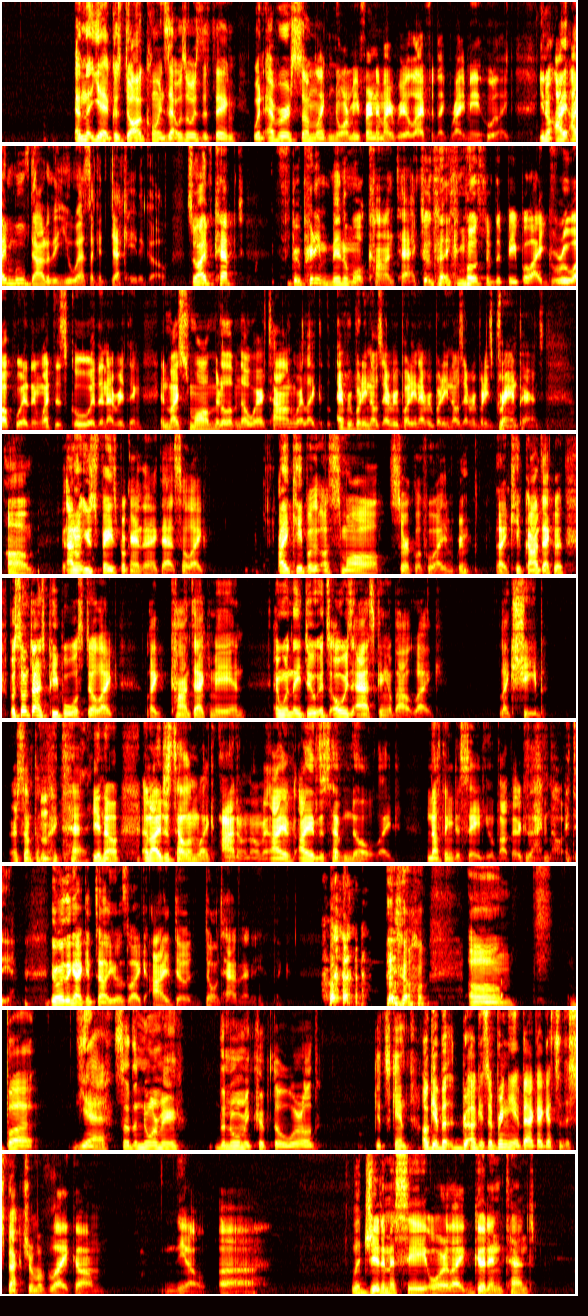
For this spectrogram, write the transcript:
and that yeah, because dog coins that was always the thing. Whenever some like normie friend in my real life would like write me, who like you know I I moved out of the U.S. like a decade ago, so I've kept pretty minimal contact with like most of the people I grew up with and went to school with and everything in my small middle of nowhere town where like everybody knows everybody and everybody knows everybody's grandparents. Um, I don't use Facebook or anything like that, so like I keep a, a small circle of who I like keep contact with. But sometimes people will still like like contact me and and when they do, it's always asking about like like Sheeb or something mm. like that, you know? And I just tell him like, I don't know, man. I I just have no like nothing to say to you about that because I have no idea. The only thing I can tell you is like I do, don't have any. Like, you know? Um, but yeah, so the normie, the normie crypto world gets scammed. Okay, but okay, so bringing it back, I guess to the spectrum of like, um, you know, uh, legitimacy or like good intent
